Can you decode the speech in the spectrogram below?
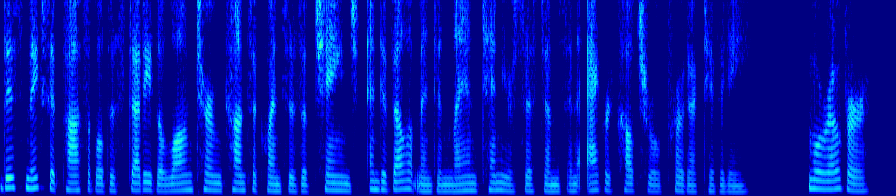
This makes it possible to study the long term consequences of change and development in land tenure systems and agricultural productivity. Moreover,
